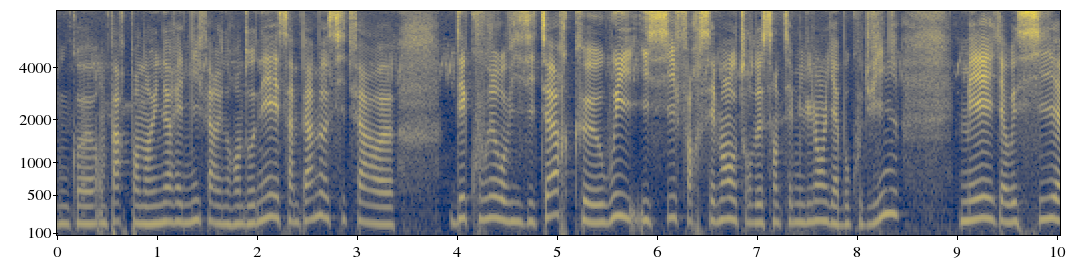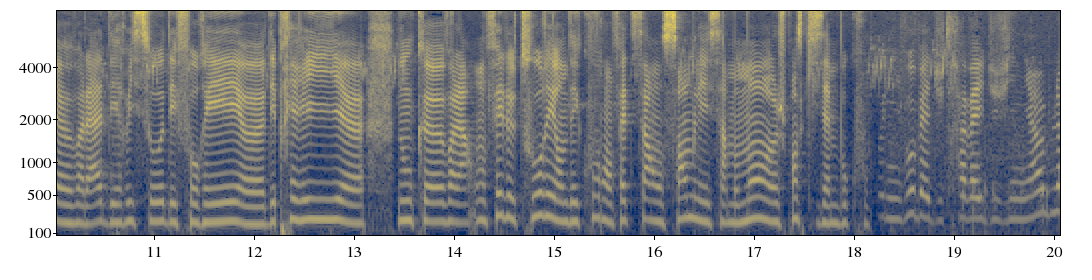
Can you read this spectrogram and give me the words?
donc, on part pendant une heure et demie faire une randonnée et ça me permet aussi de faire découvrir aux visiteurs que oui, ici, forcément, autour de Saint-Émilion, il y a beaucoup de vignes. Mais il y a aussi voilà, des ruisseaux, des forêts, des prairies. donc voilà, on fait le tour et on découvre en fait ça ensemble et c'est un moment, je pense qu'ils aiment beaucoup. Au niveau bah, du travail du vignoble,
